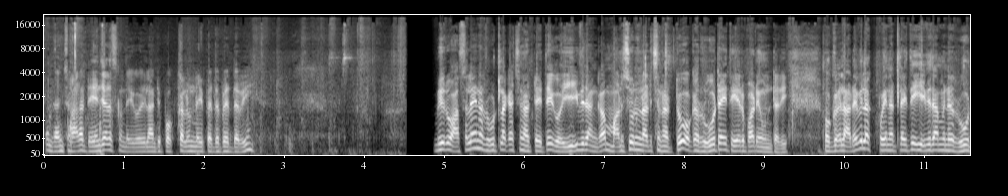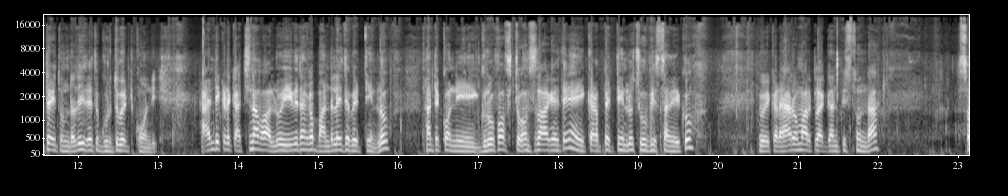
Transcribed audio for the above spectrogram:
కొంచెం చాలా డేంజరస్గా ఉన్నాయి ఇలాంటి పొక్కలు ఉన్నాయి పెద్ద పెద్దవి. మీరు అసలైన రూట్లకు వచ్చినట్టయితే ఈ విధంగా మనుషులు నడిచినట్టు ఒక రూట్ అయితే ఏర్పడి ఉంటుంది. ఒకవేళ అడవిలోకి పోయినట్లయితే ఈ విధమైన రూట్ అయితే ఉండదు. ఇదైతే గుర్తుపెట్టుకోండి. అండ్ ఇక్కడికి వచ్చిన వాళ్ళు ఈ విధంగా బండలు అయితే పెట్టిండ్లు. అంటే కొన్ని గ్రూప్ ఆఫ్ స్టోన్స్ లాగా అయితే ఇక్కడ పెట్టిండ్లు చూపిస్తాను మీకు. ఇక్కడ యారో మార్క్ లాగా కనిపిస్తుందా? సో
